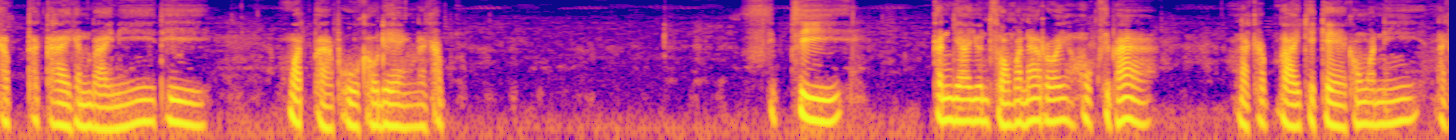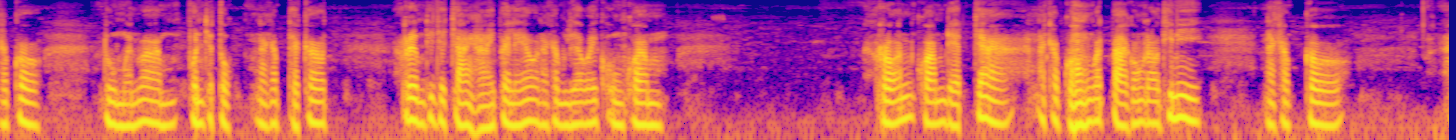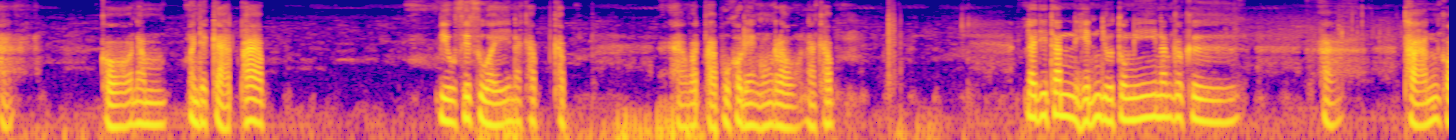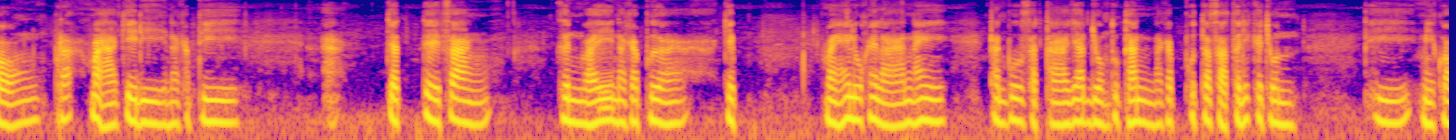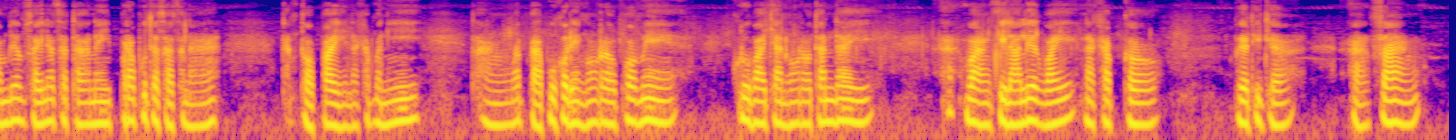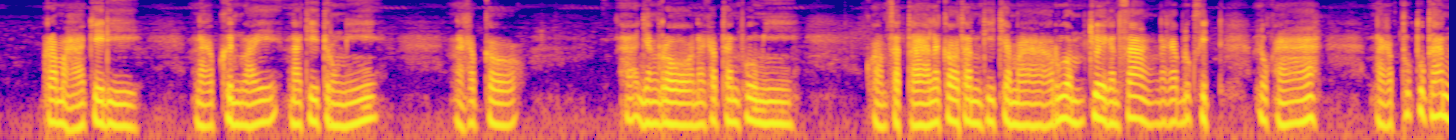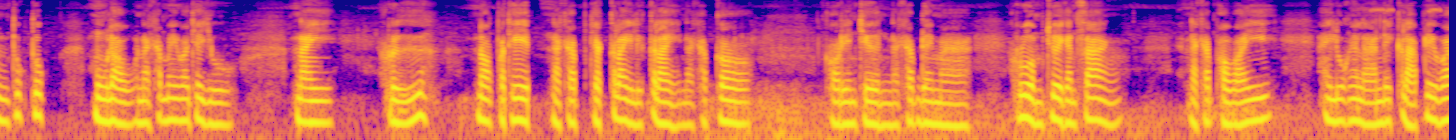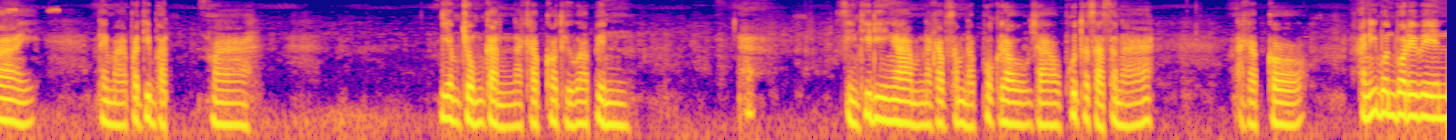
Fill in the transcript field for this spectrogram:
ครับทักทายกันบ่ายนี้ที่วัดป่าภูเขาแดงนะครับ 14 กันยายน 2565 นะครับบ่ายแก่ๆของวันนี้นะครับ ก็ดูเหมือนว่าฝนจะตกนะครับ แต่ก็เริ่มที่จะจางหายไปแล้วนะครับ เหลือไว้คงความร้อนความแดดจ้านะครับของวัดป่าของเราที่นี่นะครับ ก็ ขอนำบรรยากาศภาพวิวสวยๆนะครับกับวัดป่าภูเขาแดงของเรานะครับ และที่ท่านเห็นอยู่ตรงนี้นั่นก็คืออฐานของพระมหาเจดีย์นะครับที่จะได้สร้างขึ้นไว้นะครับ เพื่อเก็บไว้ให้ลูกให้หลานให้ท่านผู้ศรัทธาญาติโยมทุกท่านนะครับ พุทธศาสนิกชน ที่มีความเลื่อมใสและศรัทธาในพระพุทธศาสนากันต่อไปนะครับ วันนี้ทางวัดป่าภูเขาแดงของเราพ่อแม่ครูบาอาจารย์ของเราท่านได้วางศิลาฤกษ์ไว้นะครับ ก็เพื่อที่จะสร้างพระมหาเจดีย์นะครับขึ้นไว้ณที่ตรงนี้นะครับก็ยังรอนะครับท่านผู้มีความศรัทธาและก็ท่านที่จะมาร่วมช่วยกันสร้างนะครับ ลูกศิษย์ลูกหา นะครับ ทุกๆทท่านทุก ๆ หมู่เหล่านะครับ ไม่ว่าจะอยู่ในหรือนอกประเทศนะครับ จะใกล้หรือไกลนะครับ ก็ขอเรียนเชิญนะครับ ได้มาร่วมช่วยกันสร้างนะครับ เอาไว้ให้ลูกให้หลานได้กราบได้ไหว้ได้มาปฏิบัติมาเยี่ยมชมกันนะครับ ก็ถือว่าเป็นสิ่งที่ดีงามนะครับสำหรับพวกเราชาวพุทธศาสนานะครับ ก็ อันนี้บนบริเวณ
